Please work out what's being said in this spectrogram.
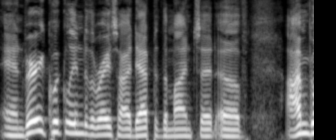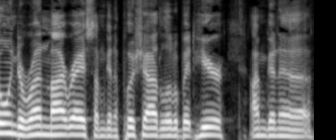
And very quickly into the race, I adapted the mindset of I'm going to run my race. I'm going to push out a little bit here. I'm going to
